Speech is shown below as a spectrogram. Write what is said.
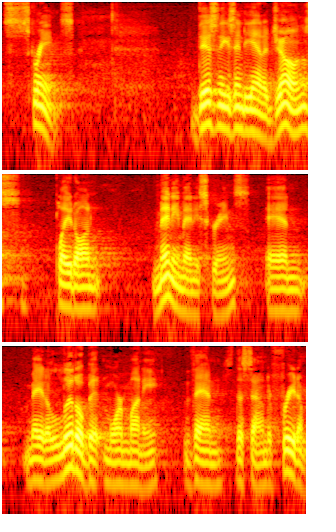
screens. Disney's Indiana Jones played on many, many screens and made a little bit more money than The Sound of Freedom.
